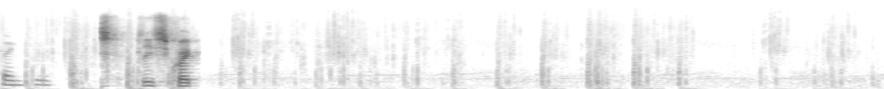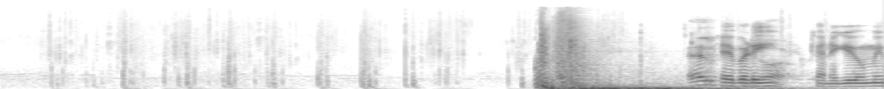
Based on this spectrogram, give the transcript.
Thank you. Please, quick. Help Hey buddy, can you give me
